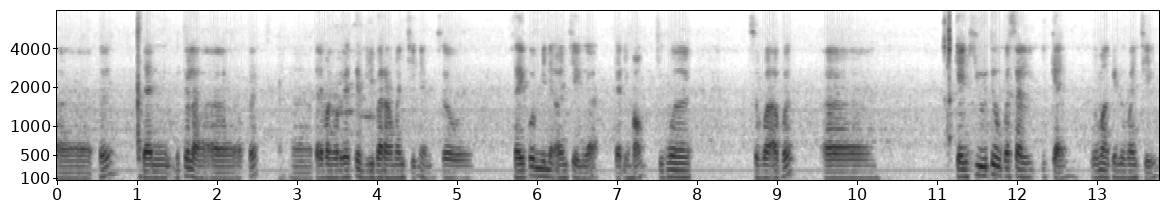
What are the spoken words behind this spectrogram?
Uh, apa dan betul lah uh, apa uh, tadi bang kata beli barang mancing kan so saya pun minat mancing juga kat Nihong cuma sebab apa? Uh, Kenkyu tu pasal ikan. Memang kena mancing.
